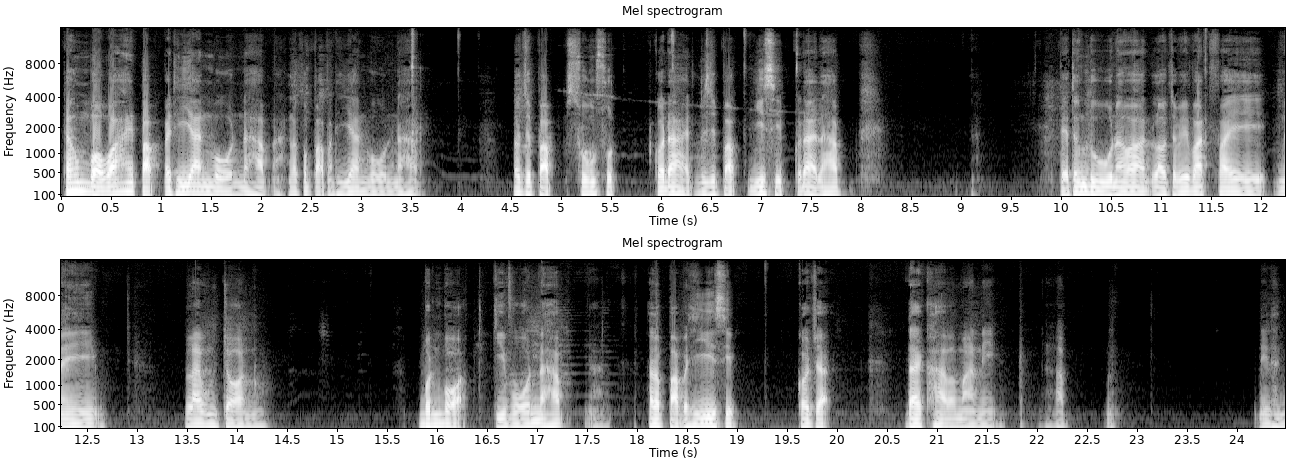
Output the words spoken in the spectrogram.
ถ้าผมบอกว่าให้ปรับไปที่ย่านโวลต์นะครับเราก็ปรับมาที่ย่านโวลต์นะครับ เราจะปรับสูงสุดก็ได้หรือจะปรับ 20 ก็ได้นะครับ แต่ต้องดูนะว่าเราจะไปวัดไฟในรายวงจร บนบอร์ดกี่โวลต์นะครับ ถ้าเราปรับไปที่ 20 ก็จะได้ค่าประมาณนี้ นี่ทั้ง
